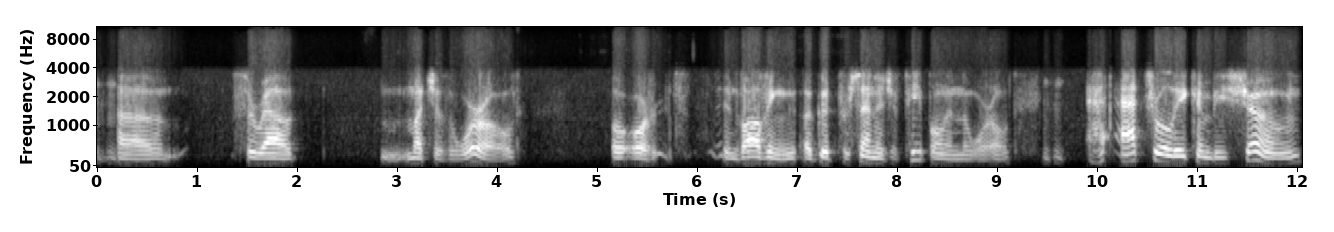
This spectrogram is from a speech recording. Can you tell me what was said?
mm-hmm. um, throughout much of the world, or, or, involving a good percentage of people in the world, mm-hmm. actually can be shown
